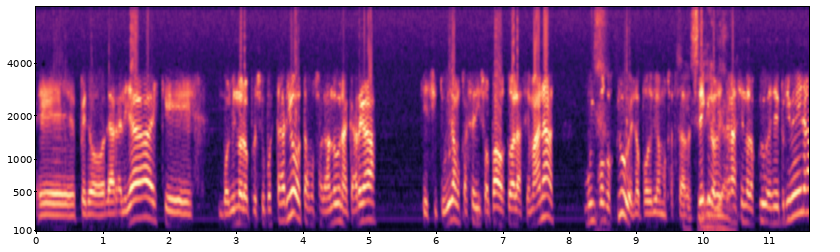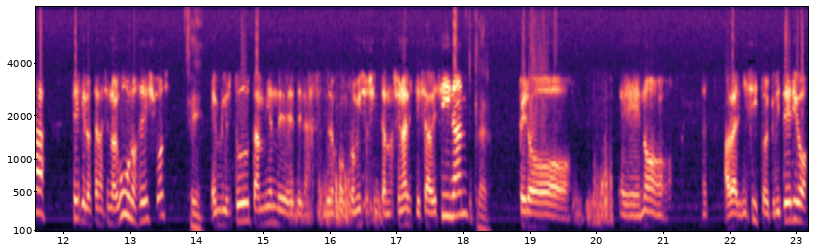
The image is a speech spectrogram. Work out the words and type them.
Eh, pero la realidad es que, volviendo a lo presupuestario, estamos hablando de una carga que si tuviéramos que hacer hisopados todas las semanas, muy pocos clubes lo podríamos hacer. Sí, sé que lo están haciendo los clubes de primera, sé que lo están haciendo algunos de ellos, Sí, en virtud también de, de las, de los compromisos internacionales que se avecinan, claro. pero eh, no, a ver, insisto, el criterio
